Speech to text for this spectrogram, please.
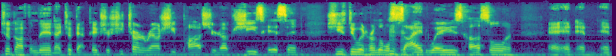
took off the lid and I took that picture. She turned around, she postured up, she's hissing, she's doing her little sideways hustle, and and and and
